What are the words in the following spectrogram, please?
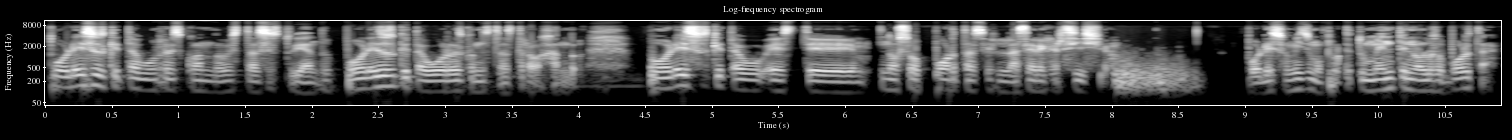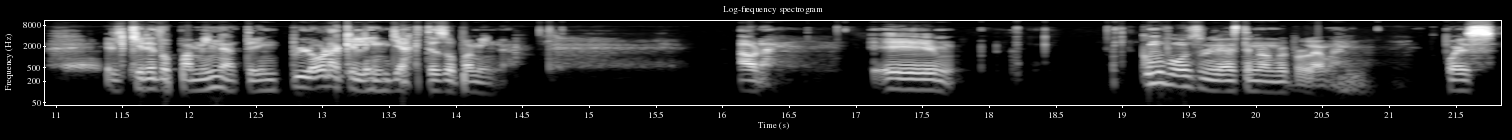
Por eso es que te aburres cuando estás estudiando, por eso es que te aburres cuando estás trabajando, por eso es que te, este, no soportas el hacer ejercicio por eso mismo, porque tu mente no lo soporta. Él quiere dopamina, te implora que le inyectes dopamina. Ahora, eh, ¿cómo podemos solucionar este enorme problema? Pues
